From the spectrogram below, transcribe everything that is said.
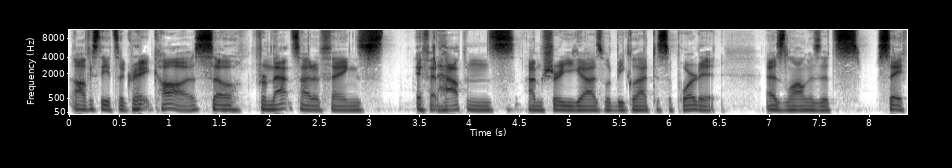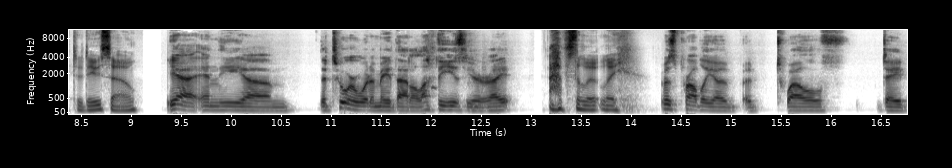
obviously, it's a great cause. So, from that side of things, if it happens, I'm sure you guys would be glad to support it as long as it's safe to do so. Yeah. And the, um, the tour would have made that a lot easier, right? Absolutely. It was probably a, a 12 day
